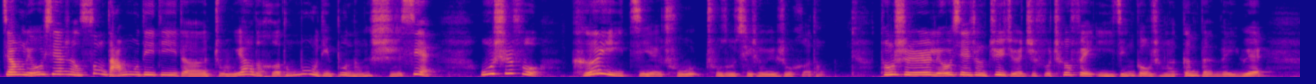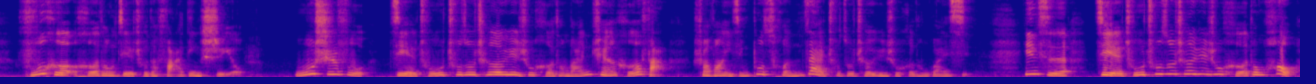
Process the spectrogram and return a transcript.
将刘先生送达目的地的主要的合同目的不能实现。吴师傅可以解除出租汽车运输合同，同时刘先生拒绝支付车费，已经构成了根本违约，符合合同解除的法定事由。吴师傅解除出租车运输合同完全合法，双方已经不存在出租车运输合同关系。因此，解除出租车运输合同后，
